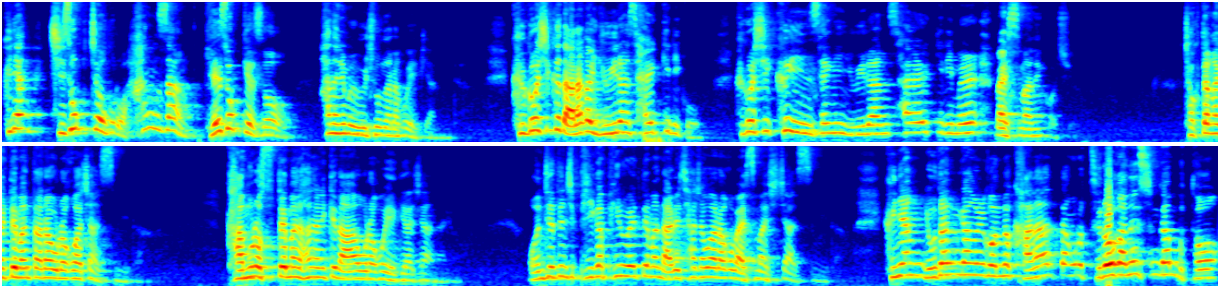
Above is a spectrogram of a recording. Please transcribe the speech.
그냥 지속적으로 항상 계속해서 하나님을 의존하라고 얘기합니다. 그것이 그 나라가 유일한 살 길이고 그것이 그 인생이 유일한 살 길임을 말씀하는 거죠. 적당할 때만 따라오라고 하지 않습니다. 가물었을 때만 하나님께 나아오라고 얘기하지 않아요. 언제든지 비가 필요할 때만 나를 찾아와라고 말씀하시지 않습니다. 그냥 요단강을 건너 가나안 땅으로 들어가는 순간부터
